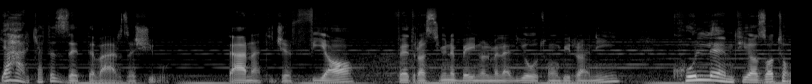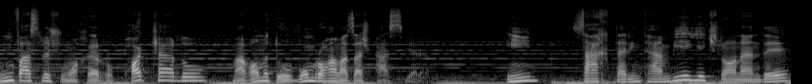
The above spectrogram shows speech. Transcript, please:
یه حرکت ضد ورزشی بود. در نتیجه فیا فدراسیون بین المللی اتومبیل رانی کل امتیازات اون فصل شوماخر رو پاک کرد و مقام دوم رو هم ازش پس گرفت. این سختترین تنبیه یک راننده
